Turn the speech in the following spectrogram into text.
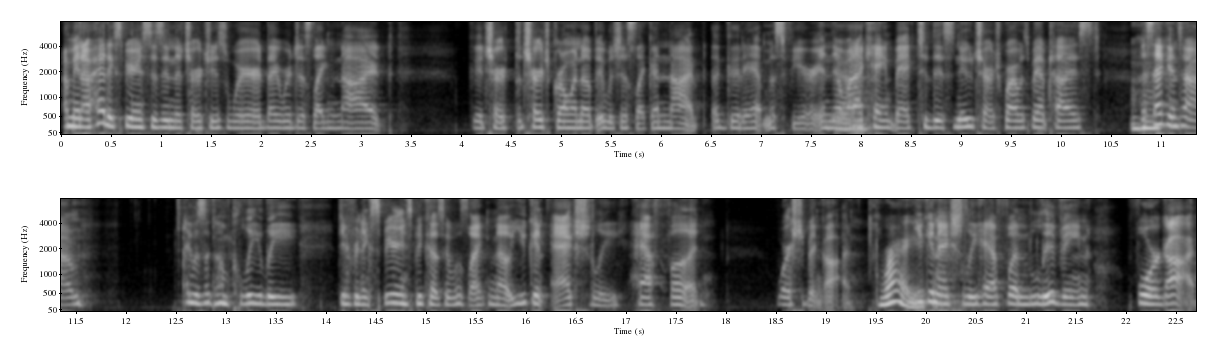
I mean, I've had experiences in the churches where they were just like not good church. The church growing up, it was just like a not a good atmosphere. And then when I came back to this new church where I was baptized the mm-hmm. second time, it was a completely different experience because it was like, no, you can actually have fun worshiping God Right. you can actually have fun living for God.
